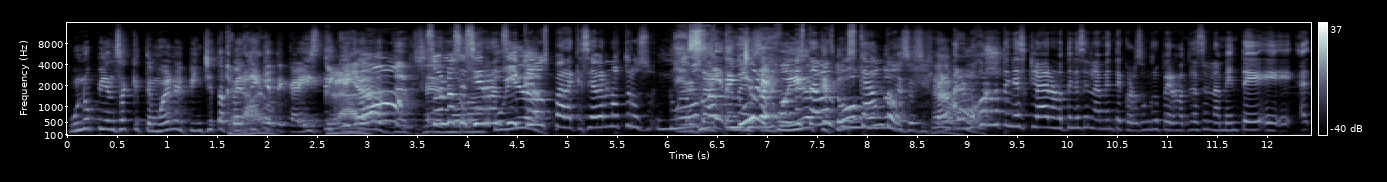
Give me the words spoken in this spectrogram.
uno piensa que te mueven el pinche tapete Claro, y que te caíste claro. y que ya No, de- se solo se desmoronó cierran tu vida. ciclos para que se abran otros nuevos Es una que pinche todo el mundo buscando. necesitamos. A lo mejor no tenías claro, no tenías en la mente corazón grupero, no tenías en la mente eh, eh,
